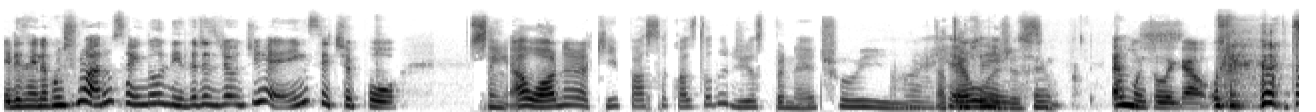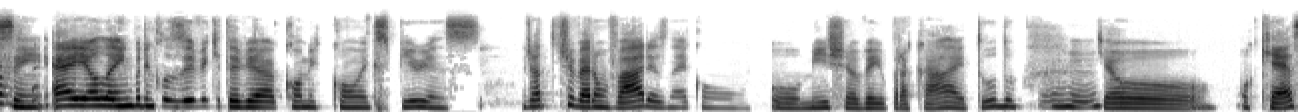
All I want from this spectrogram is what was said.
eles ainda continuaram sendo líderes de audiência, tipo. Sim, a Warner aqui passa quase todo dia Supernatural e ai, até é, hoje, gente, assim. É muito legal. Sim, é, eu lembro, inclusive, que teve a Comic Con Experience. Já tiveram várias, né? Com o Misha veio pra cá e tudo, Uhum. que é o, o Cass.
